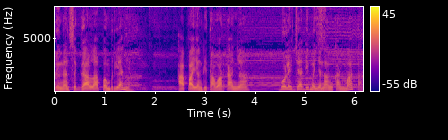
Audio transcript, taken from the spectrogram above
dengan segala pemberiannya. Apa yang ditawarkannya boleh jadi menyenangkan mata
